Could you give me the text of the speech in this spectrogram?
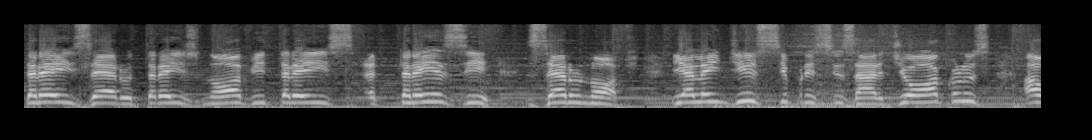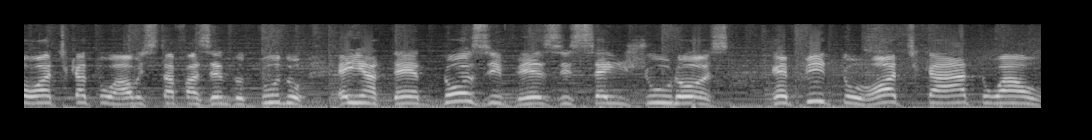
3039 1309. E além disso, se precisar de óculos, a Ótica Atual está fazendo tudo em até 12 vezes sem juros. Repito, Ótica Atual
